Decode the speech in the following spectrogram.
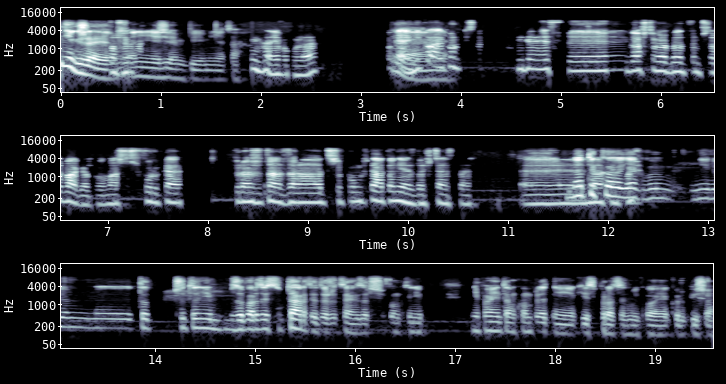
Nie grzeje, Proszę. ani nie ziębi mnie to. Nie grzeje w ogóle? Okej, okay, Mikołaj Kurpisz jest y, gościem robiącym przewagę, bo masz czwórkę, która rzuca za trzy punkty, a to nie jest dość częste. Y, no tylko jakbym, nie wiem, y, to, czy to nie za bardzo jest utarte to rzucanie za trzy punkty, nie, nie pamiętam kompletnie, jaki jest procent Mikołaja Kurpisza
